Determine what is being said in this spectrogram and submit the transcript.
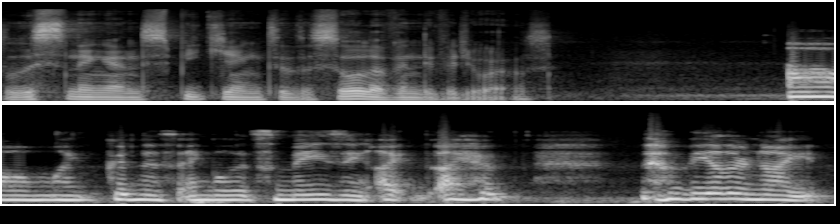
listening and speaking to the soul of individuals? Oh my goodness, Engel, it's amazing. I, I had, the other night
